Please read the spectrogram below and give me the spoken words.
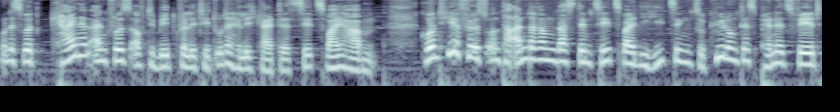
und es wird keinen Einfluss auf die Bildqualität oder Helligkeit des C2 haben. Grund hierfür ist unter anderem, dass dem C2 die Heatsink zur Kühlung des Panels fehlt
